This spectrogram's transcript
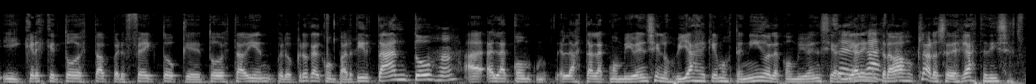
y crees que todo está perfecto, que todo está bien, pero creo que al compartir tanto, a- a la hasta la convivencia en los viajes que hemos tenido, la convivencia Se diaria en el trabajo, claro, se desgasta, dices,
